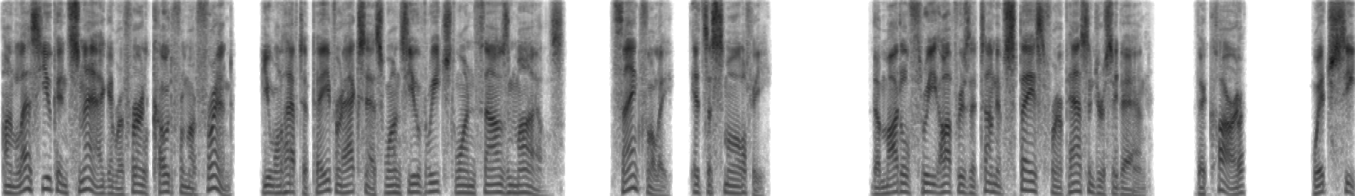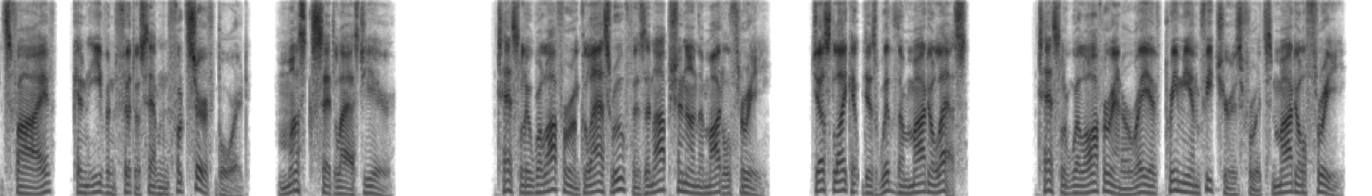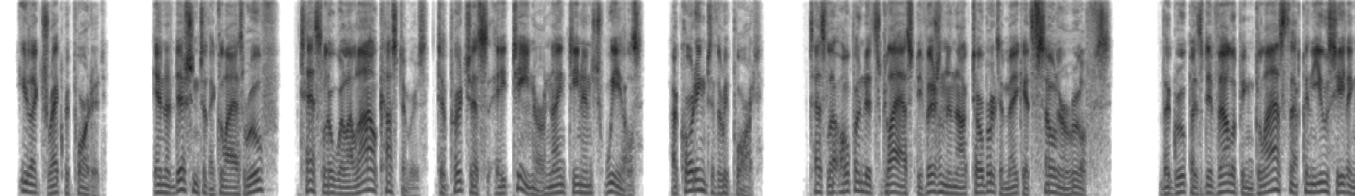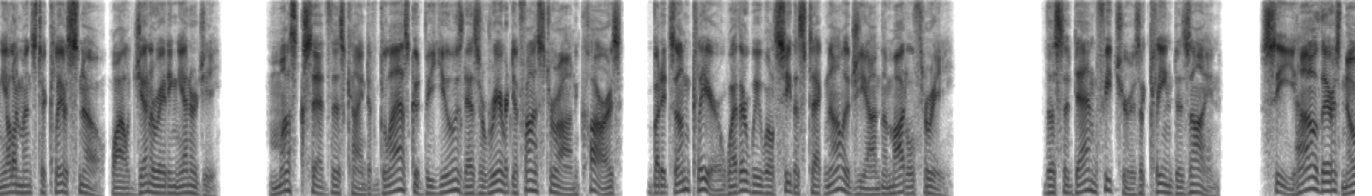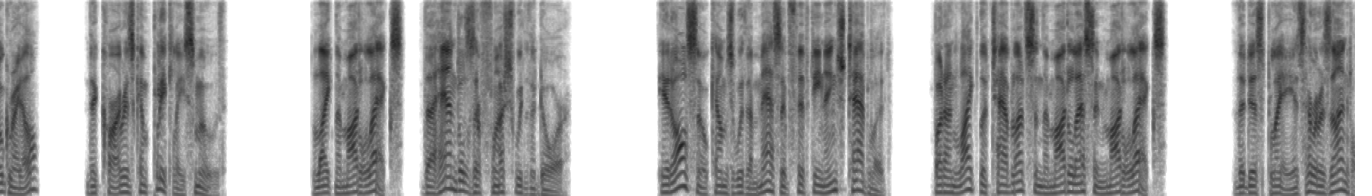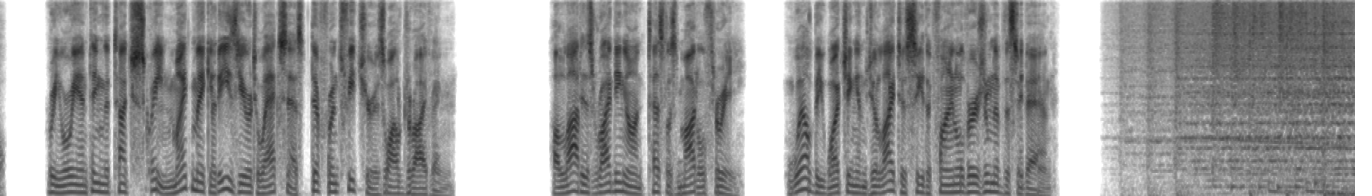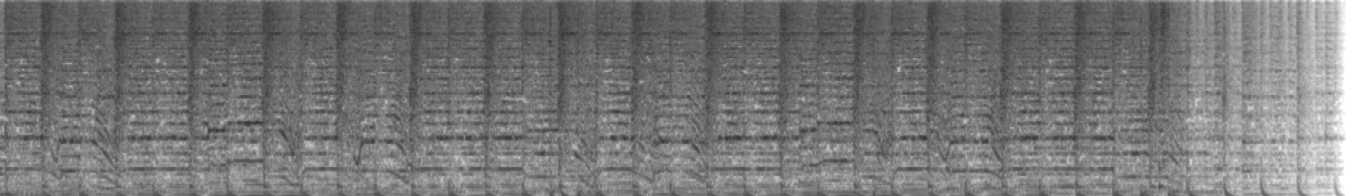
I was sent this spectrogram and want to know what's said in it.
Unless you can snag a referral code from a friend, you will have to pay for access once you've reached 1,000 miles. Thankfully, it's a small fee. The Model 3 offers a ton of space for a passenger sedan. The car, which seats five, can even fit a 7-foot surfboard, Musk said last year. Tesla will offer a glass roof as an option on the Model 3. just like it does with the Model S. Tesla will offer an array of premium features for its Model 3, Electrek reported. In addition to the glass roof, Tesla will allow customers to purchase 18 or 19-inch wheels, according to the report. Tesla opened its glass division in October to make its solar roofs. The group is developing glass that can use heating elements to clear snow while generating energy. Musk said this kind of glass could be used as a rear defroster on cars, but it's unclear whether we will see this technology on the Model 3. The sedan features a clean design. See how there's no grille? The car is completely smooth. Like the Model X, the handles are flush with the door. It also comes with a massive 15-inch tablet. But unlike the tablets in the Model S and Model X, the display is horizontal. Reorienting the touchscreen might make it easier to access different features while driving. A lot is riding on Tesla's Model 3. We'll be watching in July to see the final version of the sedan.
